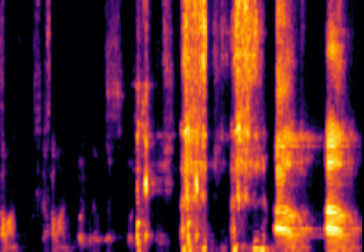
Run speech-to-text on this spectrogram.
come on, come on. Okay, okay. um, um,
